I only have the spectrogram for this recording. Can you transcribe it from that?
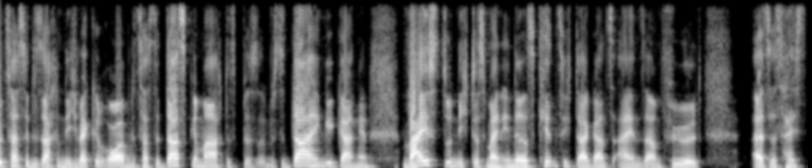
jetzt hast du die Sachen nicht weggeräumt, jetzt hast du das gemacht, jetzt bist, bist du dahin gegangen. Weißt du nicht, dass mein inneres Kind sich da ganz einsam fühlt? Also das heißt,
